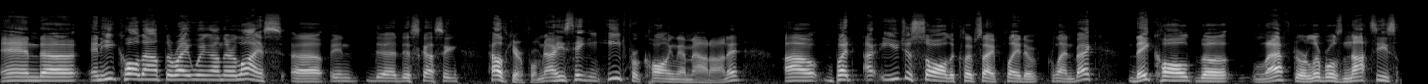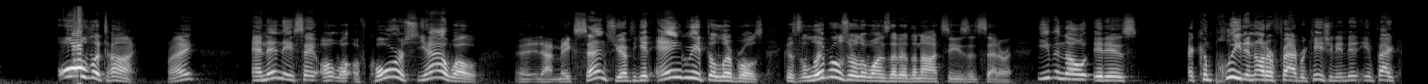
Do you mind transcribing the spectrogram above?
And uh, and he called out the right wing on their lies uh, in uh, discussing healthcare reform. Now he's taking heat for calling them out on it. Uh, but you just saw the clips I played of Glenn Beck. They called the left or liberals Nazis all the time, right? And then they say, oh well, of course, yeah, well uh, that makes sense. You have to get angry at the liberals because the liberals are the ones that are the Nazis, etc. Even though it is a complete and utter fabrication, it in fact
